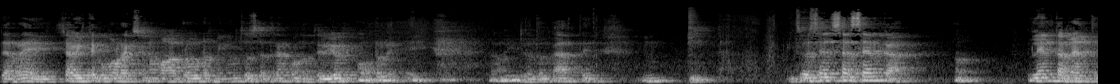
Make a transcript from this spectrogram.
de rey. Ya viste cómo reaccionó Mahaprabhu unos minutos atrás cuando te vio como rey ¿no? y lo tocaste. Entonces él se acerca lentamente.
